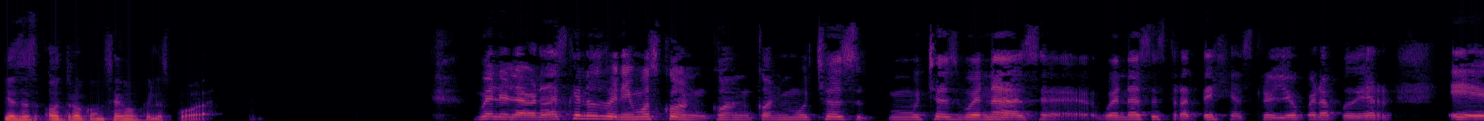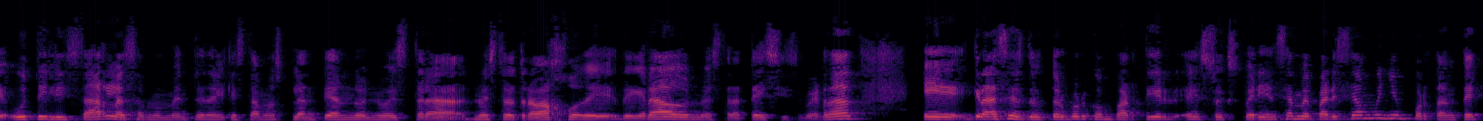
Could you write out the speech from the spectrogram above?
Y ese es otro consejo que les puedo dar. Bueno, la verdad es que nos venimos con, con, con muchos, muchas buenas, eh, buenas estrategias, creo yo, para poder eh, utilizarlas al momento en el que estamos planteando nuestra, nuestro trabajo de, de grado, nuestra tesis, ¿verdad? Eh, gracias, doctor, por compartir eh, su experiencia. Me parecía muy importante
